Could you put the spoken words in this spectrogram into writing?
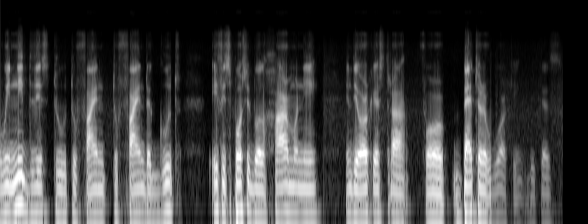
we need this to to find to find a good if it's possible harmony in the orchestra for better working because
